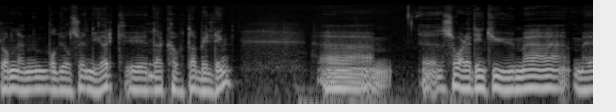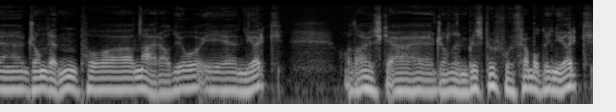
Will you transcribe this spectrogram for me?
John Lennon bodde jo også i New York, i Dakota Building. Eh, så var det et intervju med, med John Lennon på nærradio i New York. Og da husker jeg John Lennon ble spurt hvorfor han bodde i New York.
